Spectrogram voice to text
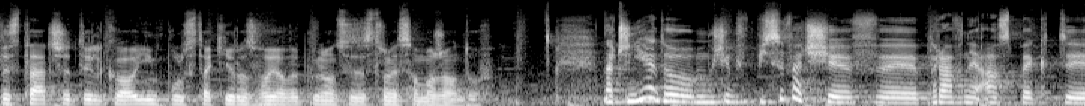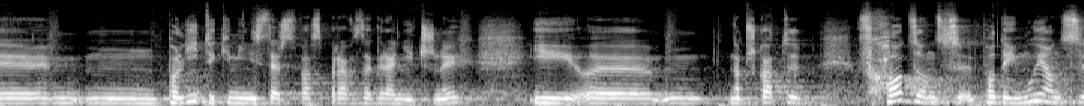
wystarczy tylko impuls taki rozwojowy płynący ze strony samorządów? Znaczy nie, to musi wpisywać się w e, prawny aspekt mm, polityki Ministerstwa Spraw Zagranicznych i mm, na przykład wchodząc, podejmując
